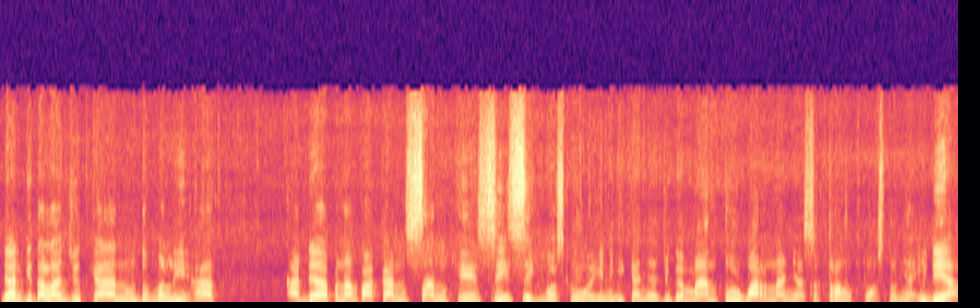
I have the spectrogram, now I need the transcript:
Dan kita lanjutkan untuk melihat ada penampakan sanke sisik bosku. Ini ikannya juga mantul, warnanya strong, posturnya ideal.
